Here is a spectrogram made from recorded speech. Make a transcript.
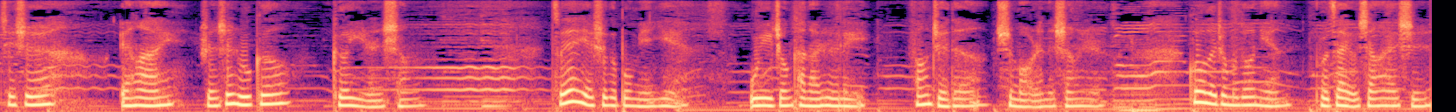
其实，原来人生如歌，歌以人生。昨夜也是个不眠夜，无意中看到日历，方觉得是某人的生日。过了这么多年，不再有相爱时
